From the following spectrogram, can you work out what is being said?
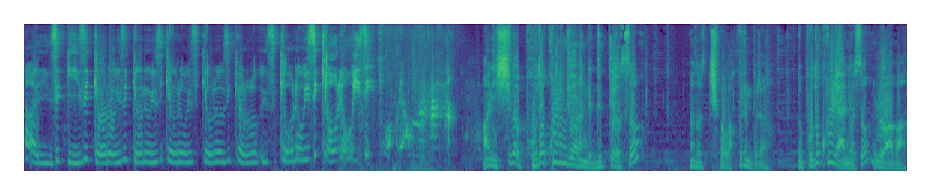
아, 이 새끼, 이 새끼 어려워, 이 새끼 어려워, 이 새끼 어려워, 이 새끼 어려워, 이 새끼 어려워, 이 새끼 어려워, 이 새끼 어려워, 이 새끼 어려워. 아니, 씨발, 보더콜린 줄 알았는데 늑대였어? 야, 너 씨발 왁구 좀 보자. 너 보더콜리 아니었어? 일로 와봐.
